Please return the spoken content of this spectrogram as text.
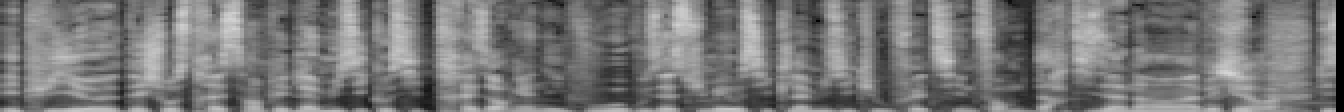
Et puis euh, des choses très simples et de la musique aussi très organique. Vous vous assumez aussi que la musique que vous faites, c'est une forme d'artisanat avec sûr, euh, ouais. des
